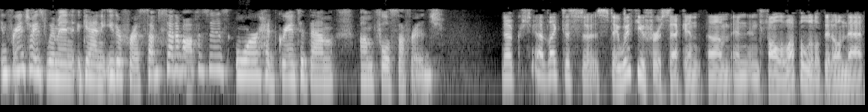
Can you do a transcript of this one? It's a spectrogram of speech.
enfranchised women, again, either for a subset of offices or had granted them um, full suffrage. Now, Christine, I'd like to uh, stay with you for a second um, and, and follow up a little bit on that,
